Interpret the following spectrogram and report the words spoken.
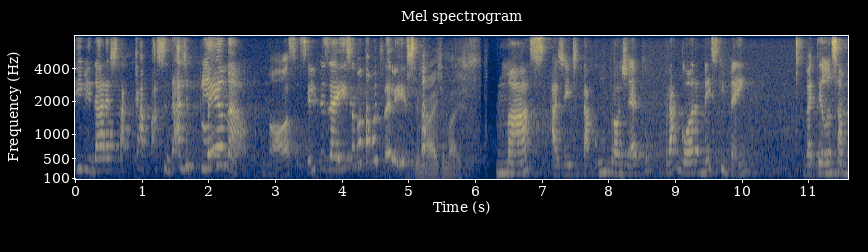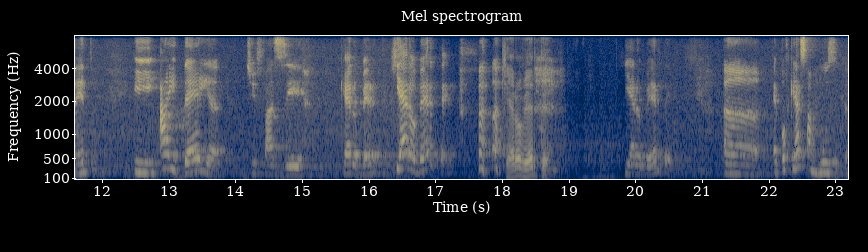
E me dar esta capacidade plena. Nossa, se ele fizer isso, eu vou estar muito feliz. demais, demais. Mas a gente está com um projeto para agora, mês que vem, vai ter lançamento. E a ideia de fazer Quero Verte, Quero Verte, Quero ver-te. Quero Verte, ah, é porque essa música,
